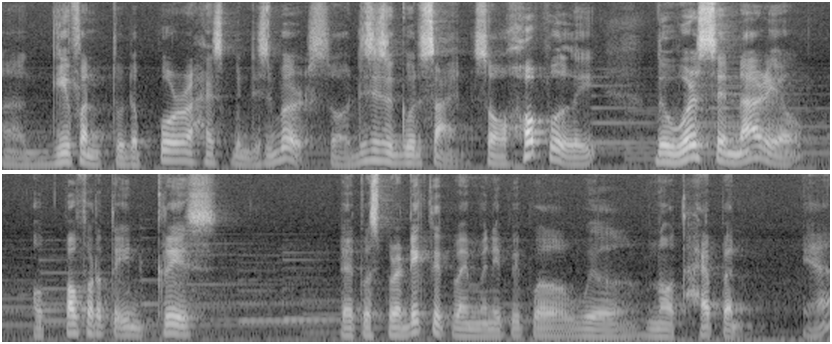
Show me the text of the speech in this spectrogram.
uh, given to the poor has been disbursed so this is a good sign so hopefully the worst scenario of poverty increase that was predicted by many people will not happen yeah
